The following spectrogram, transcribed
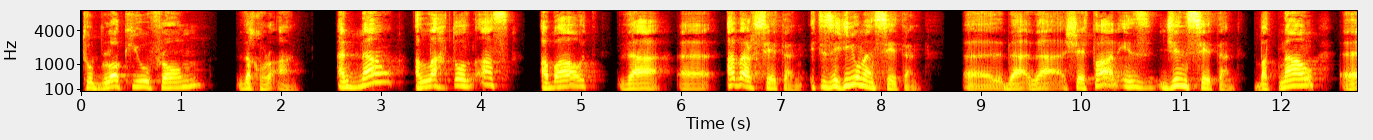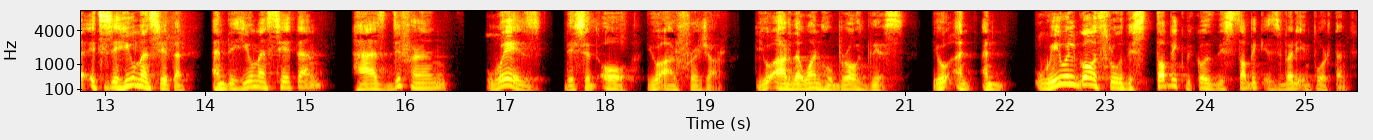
to block you from the Quran. And now Allah told us about the uh, other Satan. It is a human Satan. Uh, the, the shaitan is jinn Satan. But now uh, it is a human Satan. And the human Satan has different ways. They said, "Oh, you are fragile. You are the one who brought this." You and and we will go through this topic because this topic is very important.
